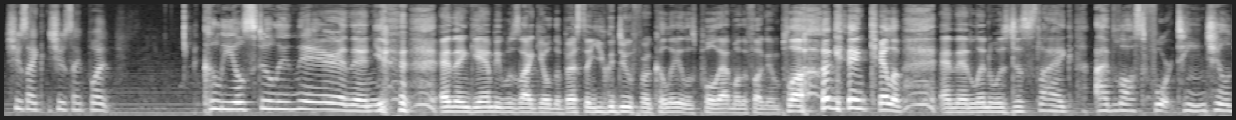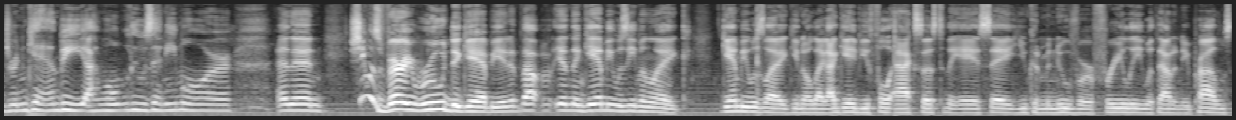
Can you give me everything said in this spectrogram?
she was like, she was like, but Khalil's still in there, and then and then Gambi was like, "Yo, the best thing you could do for Khalil is pull that motherfucking plug and kill him." And then Lynn was just like, "I've lost 14 children, Gambi. I won't lose any more." And then she was very rude to Gambi, and about, and then Gambi was even like. Gambi was like, you know, like I gave you full access to the ASA. You can maneuver freely without any problems.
